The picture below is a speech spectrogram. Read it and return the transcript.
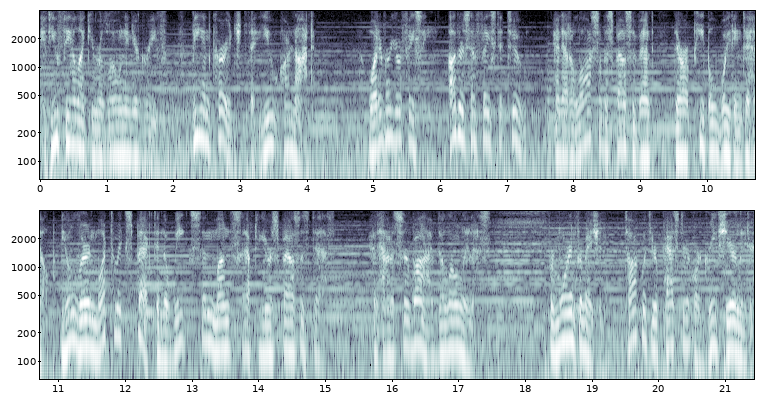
If you feel like you're alone in your grief, be encouraged that you are not. Whatever you're facing, others have faced it too. And at a loss of a spouse event, there are people waiting to help. You'll learn what to expect in the weeks and months after your spouse's death and how to survive the loneliness. For more information, talk with your pastor or grief share leader.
